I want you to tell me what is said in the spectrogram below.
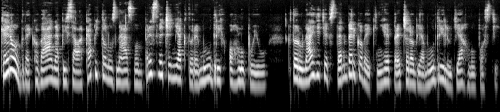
Carol Dweková napísala kapitolu s názvom Presvedčenia, ktoré múdrych ohlupujú, ktorú nájdete v Sternbergovej knihe Prečo robia múdri ľudia hlúposti.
